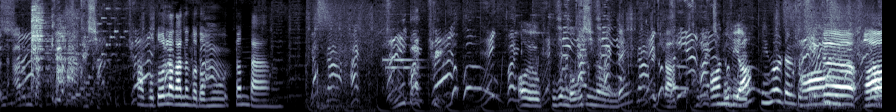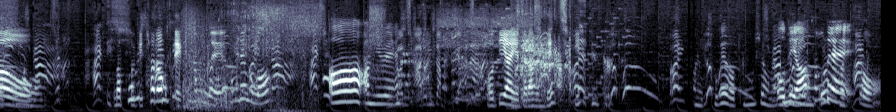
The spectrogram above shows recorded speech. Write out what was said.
이건 아름답게 다시 아 못 올라가는 거 너무. 두 바퀴 어 이거 부금 너무 신나는데? 그러니까. 아니, 어디야? 빙월들도. 아. 그, 와우. 나 저기 포기 초록색 네 상대 문어. 아, 아니, 왜. 이건 아름답게 어디야 얘들아 근데? 아니, 두 개가 동시에 오네. 어디야? 한 번에 상대- 이걸 봤어.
